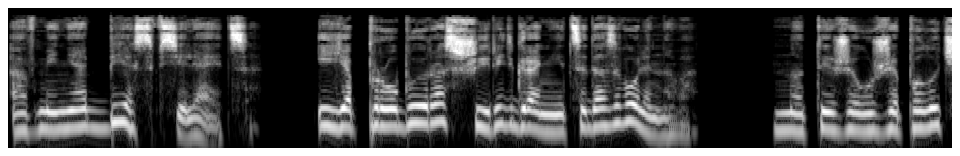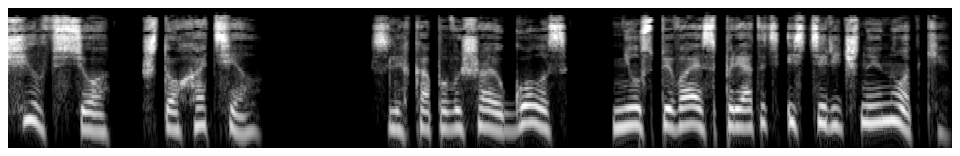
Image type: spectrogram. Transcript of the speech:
А в меня бес вселяется, и я пробую расширить границы дозволенного. Но ты же уже получил все, что хотел. Слегка повышаю голос, не успевая спрятать истеричные нотки.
